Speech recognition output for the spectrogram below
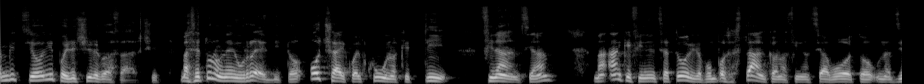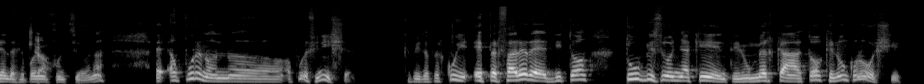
ambizioni, puoi decidere cosa farci. Ma se tu non hai un reddito, o c'hai qualcuno che ti finanzia, ma anche i finanziatori dopo un po' si stancano a finanziare a vuoto un'azienda che poi non funziona, eh, oppure, non, uh, oppure finisce. Capito? Per cui, e per fare reddito, tu bisogna che entri in un mercato che non conosci.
